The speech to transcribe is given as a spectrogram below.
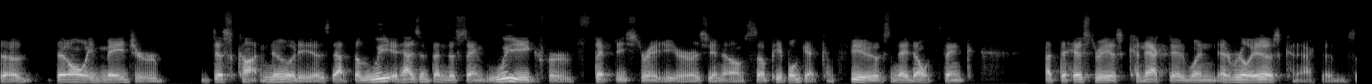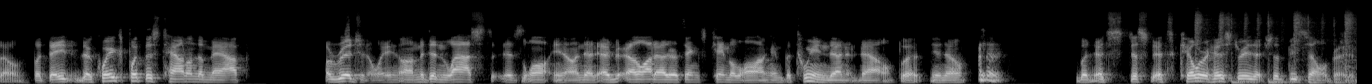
the, the only major discontinuity is that the league it hasn't been the same league for 50 straight years you know? So people get confused and they don't think that the history is connected when it really is connected. So but they the quakes put this town on the map originally. Um it didn't last as long you know and then a lot of other things came along in between then and now but you know but it's just it's killer history that should be celebrated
